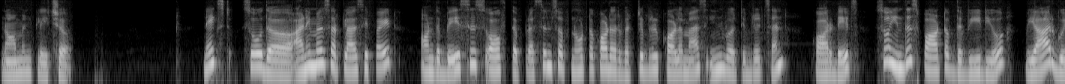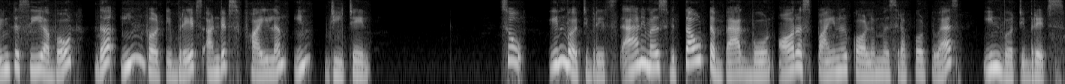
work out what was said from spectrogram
nomenclature. Next, so the animals are classified on the basis of the presence of notochord or vertebral column as invertebrates and chordates. So in this part of the video, we are going to see about the invertebrates and its phylum in detail. So invertebrates, the animals without a backbone or a spinal column is referred to as invertebrates.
